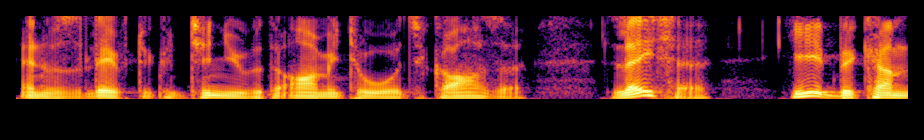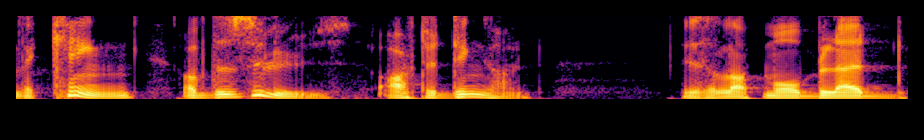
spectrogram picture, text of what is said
and was left to continue with the army towards Gaza. Later, he had become the king of the Zulus after Dingaan. There's a lot more blood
